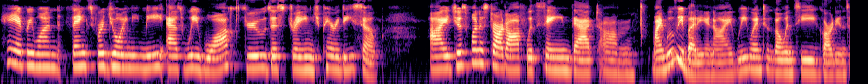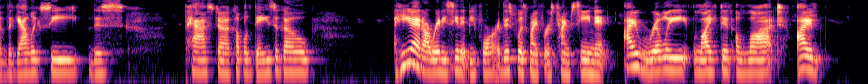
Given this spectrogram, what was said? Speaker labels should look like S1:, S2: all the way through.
S1: Hey everyone, thanks for joining me as we walk through the strange paradiso. I just want to start off with saying that um, my movie buddy and I, we went to go and see Guardians of the Galaxy this past a uh, couple of days ago. He had already seen it before. This was my first time seeing it. I really liked it a lot. I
